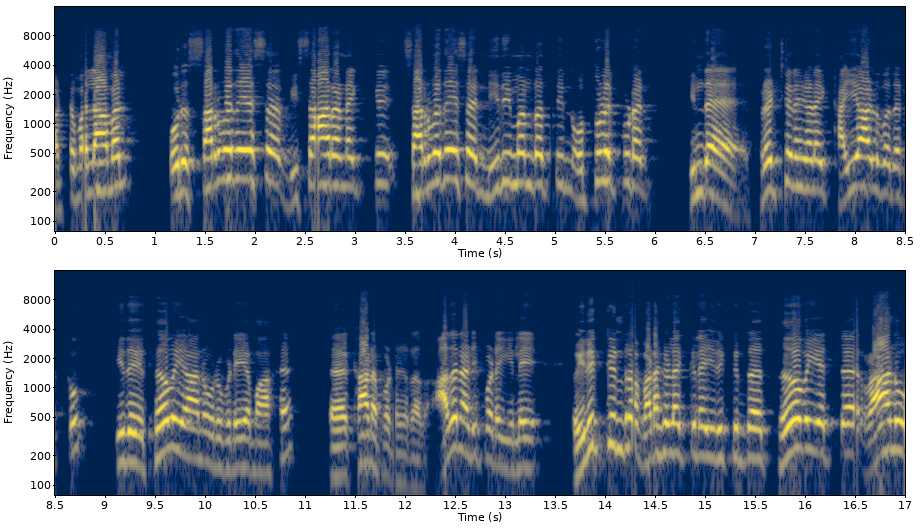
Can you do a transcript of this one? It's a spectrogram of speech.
மட்டுமல்லாமல் ஒரு சர்வதேச விசாரணைக்கு சர்வதேச நீதிமன்றத்தின் ஒத்துழைப்புடன் இந்த பிரச்சனைகளை கையாளுவதற்கும் இது தேவையான ஒரு விடயமாக காணப்படுகிறது. அதன் அடிப்படையிலே இருக்கின்ற வடகிழக்கில் இருக்கின்ற தேவையற்ற ராணுவ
